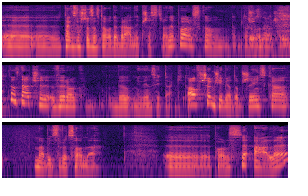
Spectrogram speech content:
E, Tak zresztą został odebrany przez stronę polską. Doszło To znaczy? to znaczy wyrok był mniej więcej taki. Owszem, ziemia dobrzyńska ma być zwrócona e, Polsce, ale,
